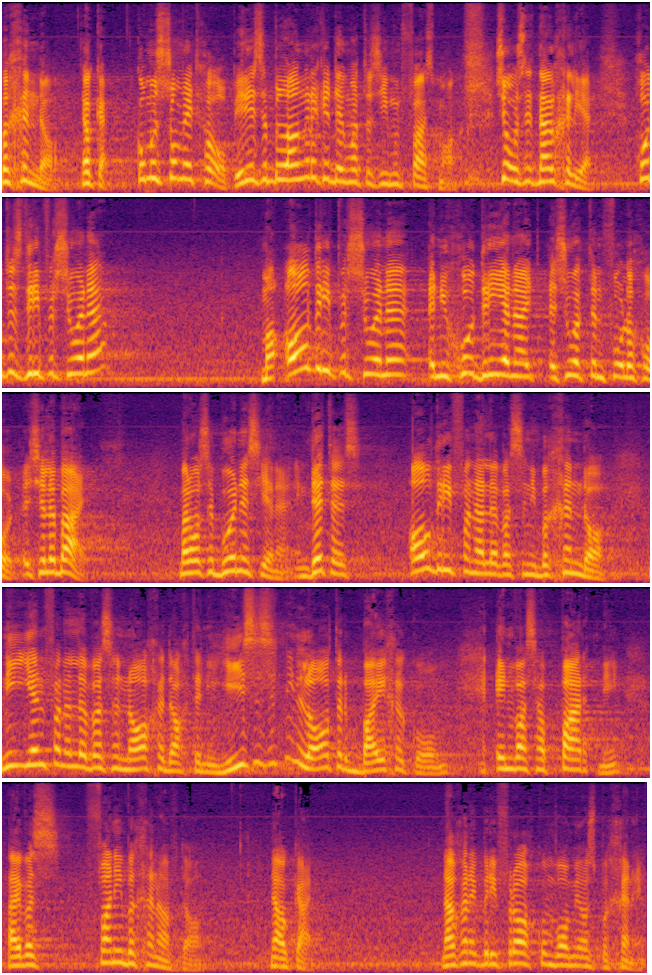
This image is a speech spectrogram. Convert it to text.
begin daar. OK, kom ons som net gou op. Hierdie is 'n belangrike ding wat ons hier moet vasmaak. So ons het nou geleer. God is 3 persone. Maar al drie persone in die God drie eenheid is ook ten volle God. Is julle by? Maar daar's 'n bonus ene en dit is Al drie van hulle was in die begin daar. Nie een van hulle was 'n nagedagte nie. Jesus het nie later bygekom en was apart nie. Hy was van die begin af daar. Nou oké. Okay. Nou gaan ek by die vraag kom waarmee ons begin het.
